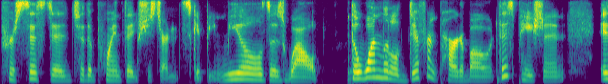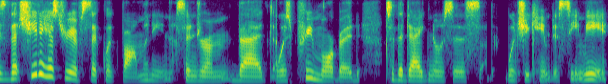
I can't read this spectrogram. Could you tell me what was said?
persisted to the point that she started skipping meals as well. The one little different part about this patient is that she had a history of cyclic vomiting syndrome that was pre-morbid to the diagnosis when she came to see me.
